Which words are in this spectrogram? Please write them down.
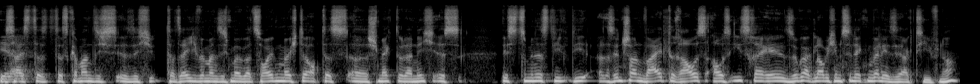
das ja. heißt, das, das kann man sich, sich tatsächlich, wenn man sich mal überzeugen möchte, ob das äh, schmeckt oder nicht, ist, ist zumindest, die, die sind schon weit raus aus Israel, sogar, glaube ich, im Silicon Valley sehr aktiv, ne?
